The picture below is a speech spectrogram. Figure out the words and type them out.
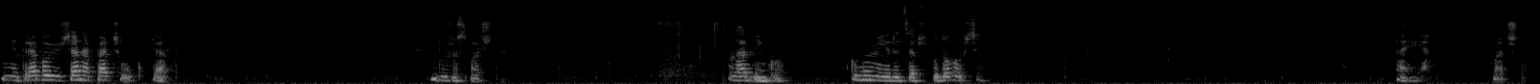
Не треба вівсяне печиво купляти. Дуже смачно. Ладненько. Кому мій рецепт сподобався? Ай, смачно.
